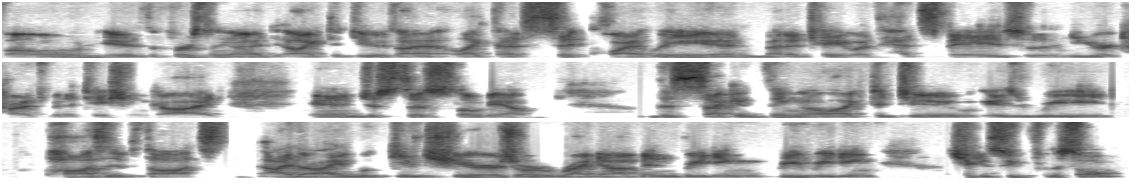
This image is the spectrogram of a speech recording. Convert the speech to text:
phone. Is the first thing I like to do is I like to sit quietly and meditate with Headspace or the New York Times Meditation Guide, and just to slow down. The second thing I like to do is read positive thoughts. Either I will give cheers, or right now I've been reading, rereading Chicken Soup for the Soul,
